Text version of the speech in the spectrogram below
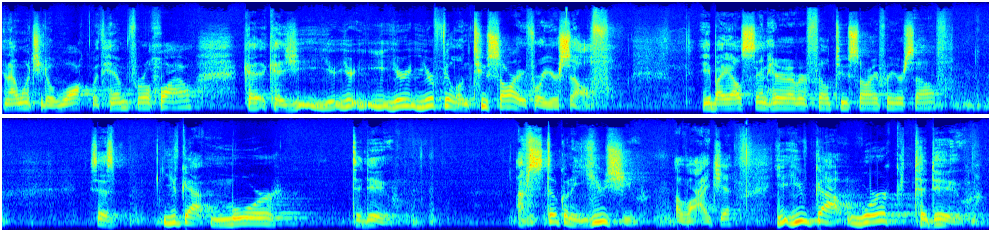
and I want you to walk with him for a while because you're, you're, you're feeling too sorry for yourself. Anybody else in here ever felt too sorry for yourself? He says, You've got more to do. I'm still going to use you, Elijah. You've got work to do.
